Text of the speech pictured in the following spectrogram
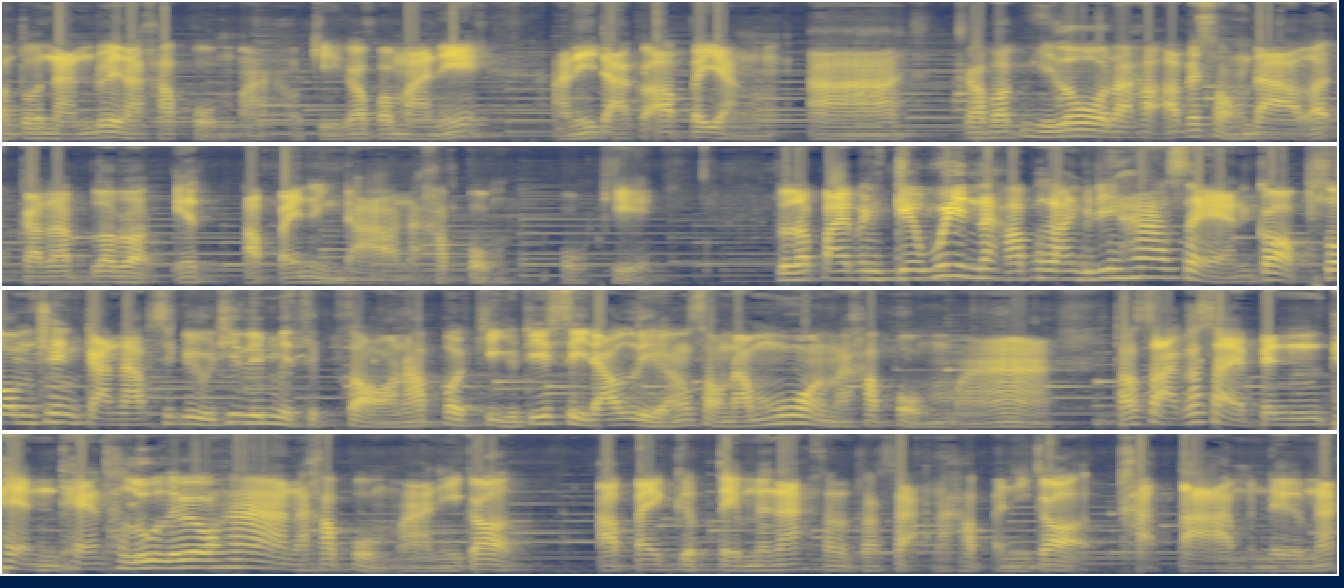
รตัวนั้นด้วยนะครับผมอะโอเคก็ประมาณนี้ อันนี้ดาวก็อัพไปอย่างอ่ากระบับฮีโร่นะครับอัพไป 2 ดาวแล้วกระดับระดับเอสอัพไป 1 ดาวนะครับผมโอเค ตัวต่อไปเป็นเกวินนะครับ พลังอยู่ที่ 5 0 0แสนกรอบส้มเช่นกันนะครับสกิลอยู่ที่ลิมิต 12 นะครับเปิดขีดอยู่ที่ 4 ดาวเหลือง 2 ดาวม่วงนะครับผมอ่าทักษะก็ใส่เป็นแผ่นแทงทะลุเลเวล 5 นะครับผมอ่านี้ก็อัพไปเกือบเต็มเลยนะสำหรับทักษะนะครับ อันนี้ก็ขาดตาเหมือนเดิมนะ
